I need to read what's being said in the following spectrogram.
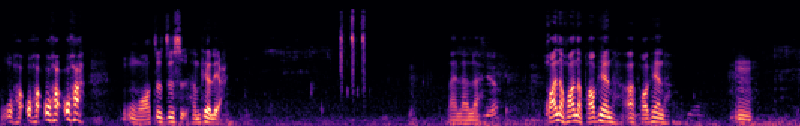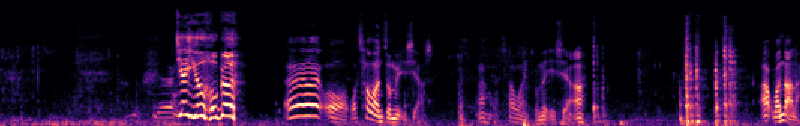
哇哇哇哇！哇，这姿势很漂亮。来来来，还了还了，跑偏了啊，跑偏了。嗯，加油，猴哥！哎哦，我擦完准备一下。啊，我擦完准备一下啊！啊，完蛋了，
